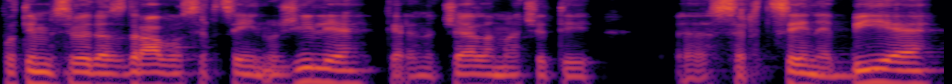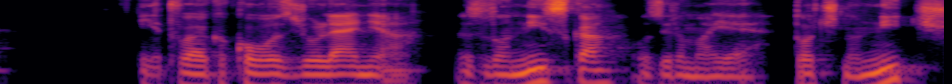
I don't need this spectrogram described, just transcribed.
Potem seveda zdravo srce in ožilje, ker načeloma, če ti eh, srce ne bije, je tvoja kakovost življenja zelo nizka, oziroma je točno nič,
